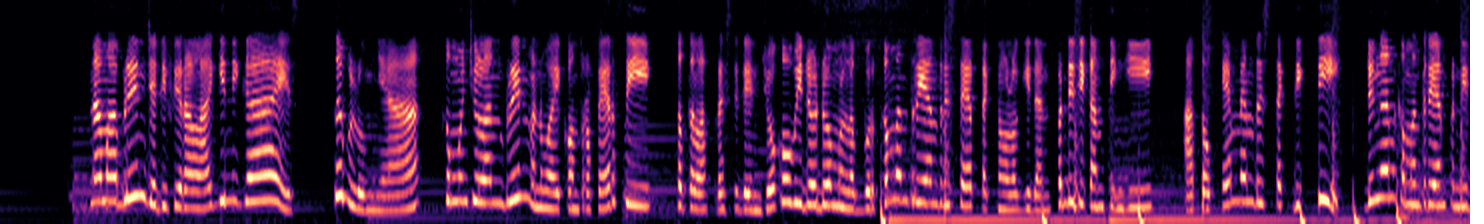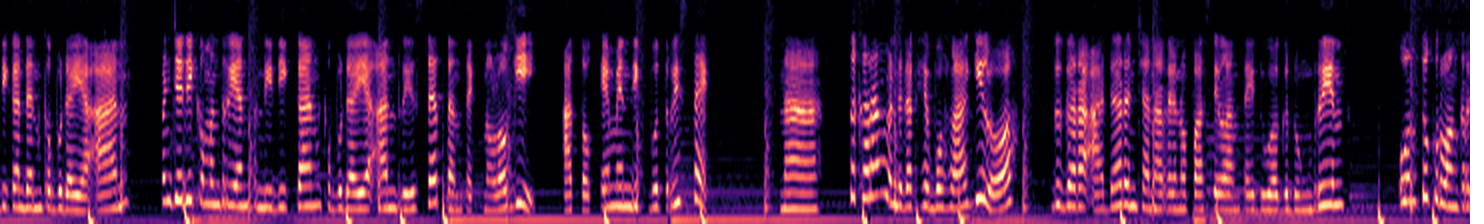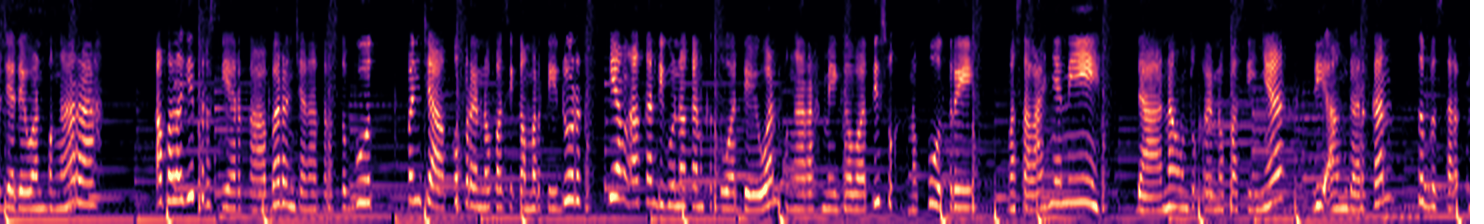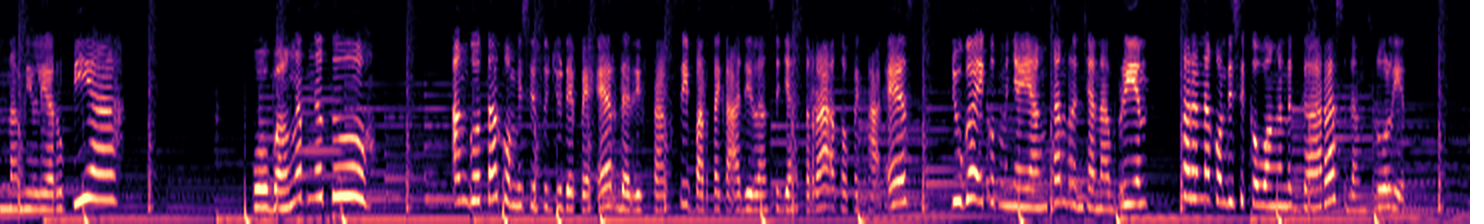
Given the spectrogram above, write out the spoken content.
Nama BRIN jadi viral lagi nih guys. Sebelumnya, kemunculan BRIN menuai kontroversi setelah Presiden Joko Widodo melebur Kementerian Riset, Teknologi dan Pendidikan Tinggi atau Kemenristek Dikti dengan Kementerian Pendidikan dan Kebudayaan menjadi Kementerian Pendidikan, Kebudayaan, Riset dan Teknologi atau Kemendikbudristek. Nah, sekarang mendadak heboh lagi loh, gegara ada rencana renovasi lantai 2 gedung BRIN untuk ruang kerja Dewan Pengarah Apalagi tersiar kabar rencana tersebut mencakup renovasi kamar tidur yang akan digunakan Ketua Dewan Pengarah Megawati Soekarno Putri. Masalahnya nih, dana untuk renovasinya dianggarkan sebesar 6 miliar rupiah. Wow banget nggak tuh? Anggota Komisi 7 DPR dari fraksi Partai Keadilan Sejahtera atau PKS juga ikut menyayangkan rencana BRIN karena kondisi keuangan negara sedang sulit.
